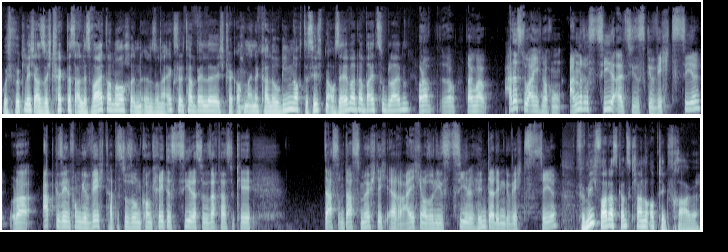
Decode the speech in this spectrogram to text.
wo ich wirklich, also ich track das alles weiter noch in, in so einer Excel-Tabelle. Ich track auch meine Kalorien noch. Das hilft mir auch selber dabei zu bleiben. Oder sagen wir mal, hattest du eigentlich noch ein anderes Ziel als dieses Gewichtsziel? Oder abgesehen vom Gewicht, hattest du so ein konkretes Ziel, dass du gesagt hast, okay, das und das möchte ich erreichen, also dieses Ziel hinter dem Gewichtsziel? Für mich war das ganz klar eine Optikfrage.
